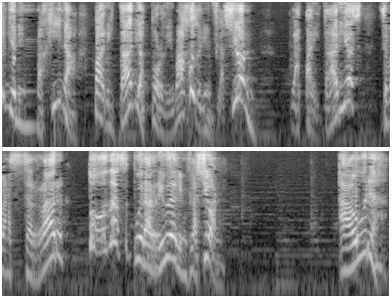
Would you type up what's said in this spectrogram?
¿Alguien imagina paritarias por debajo de la inflación? Las paritarias se van a cerrar todas por arriba de la inflación. Ahora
